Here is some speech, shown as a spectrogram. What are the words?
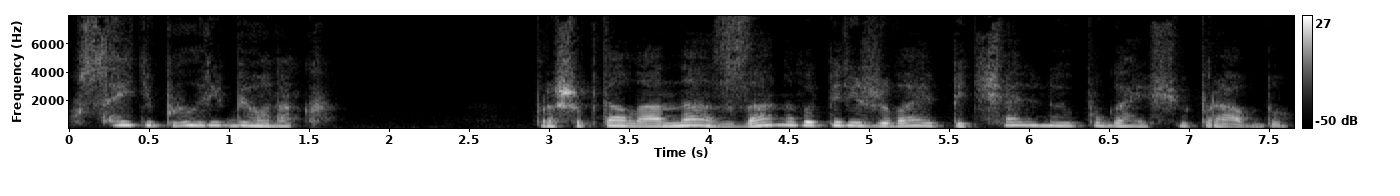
«У Сейди был ребенок», — прошептала она, заново переживая печальную, пугающую правду.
